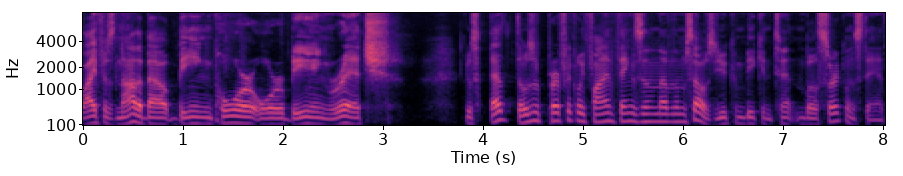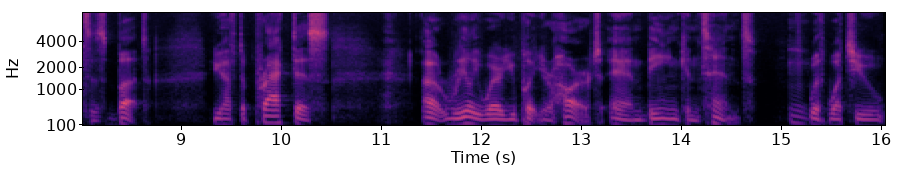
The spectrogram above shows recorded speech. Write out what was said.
life is not about being poor or being rich. Because that those are perfectly fine things in and of themselves. You can be content in both circumstances, but you have to practice uh, really where you put your heart and being content Mm. with what you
